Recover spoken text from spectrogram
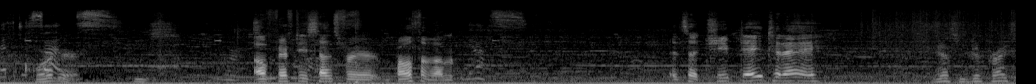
50 Quarter. cents. Nice. Oh, 50 cents for both of them. Yes. It's a cheap day today. Yeah, some good prices.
